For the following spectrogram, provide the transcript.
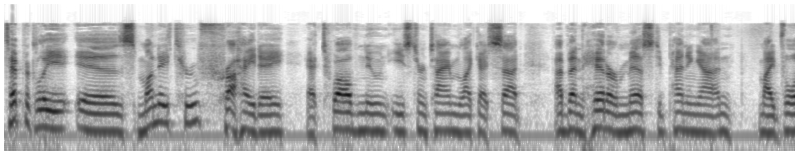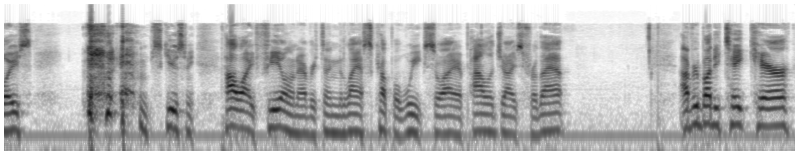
Typically is Monday through Friday at 12 noon Eastern time. Like I said, I've been hit or miss depending on my voice. excuse me, how I feel and everything the last couple weeks. So I apologize for that. Everybody take care.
